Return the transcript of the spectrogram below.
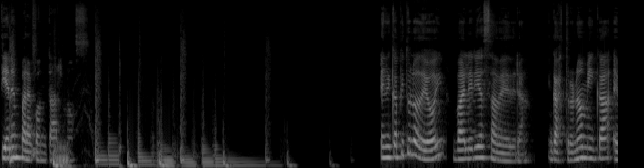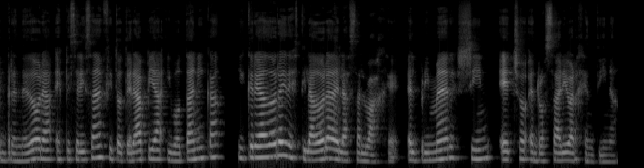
tienen para contarnos. En el capítulo de hoy, Valeria Saavedra, gastronómica, emprendedora, especializada en fitoterapia y botánica, y creadora y destiladora de La Salvaje, el primer gin hecho en Rosario, Argentina.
